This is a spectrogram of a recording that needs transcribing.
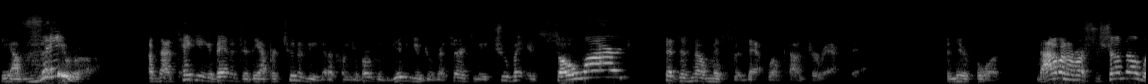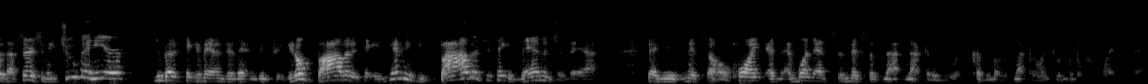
The Avera of not taking advantage of the opportunity that a Baruch is giving you to research make tshuva is so large that there's no mitzvah that will counteract that. And therefore, now on a Rosh Hashanah with Aseret Tshuva here, you better take advantage of that and do If you don't bother to take, if you can't even be bothered to take advantage of that, then you've missed the whole point. And, and when that's a mitzvah is not, not going to do it because the is not going to write you in the book of life for that.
